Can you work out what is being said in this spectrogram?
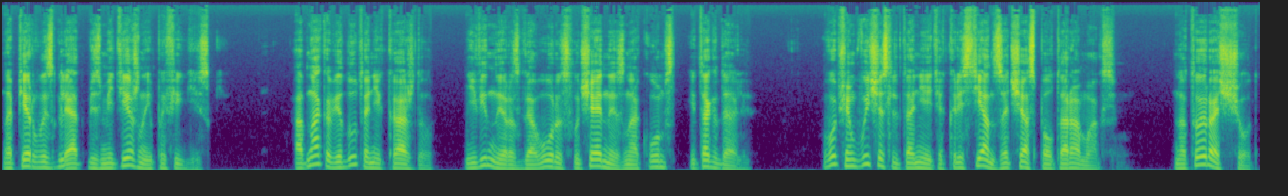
На первый взгляд безмятежно и пофигистски. Однако ведут они каждого. Невинные разговоры, случайные знакомства и так далее. В общем, вычислят они этих крестьян за час-полтора максимум. На то и расчет.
